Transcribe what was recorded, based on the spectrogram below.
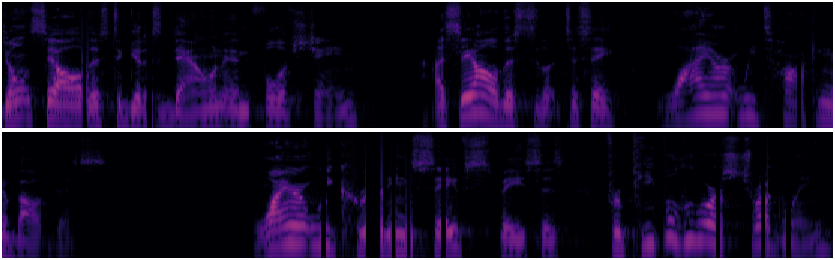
don't say all this to get us down and full of shame. I say all this to, to say, why aren't we talking about this? Why aren't we creating safe spaces for people who are struggling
